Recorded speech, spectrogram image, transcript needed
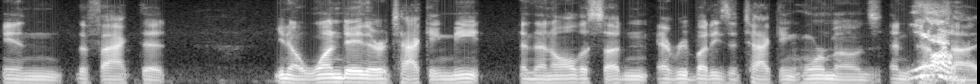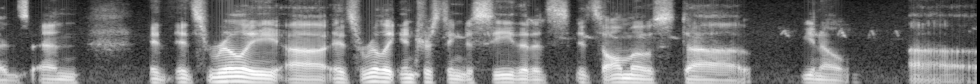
in the fact that you know one day they're attacking meat and then all of a sudden everybody's attacking hormones and Yeah. peptides and it, it's really uh, it's really interesting to see that it's it's almost uh, you know uh,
